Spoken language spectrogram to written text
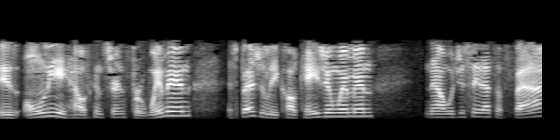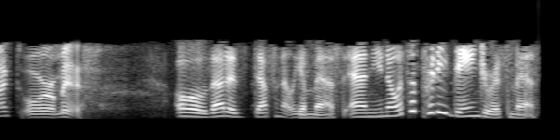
is only a health concern for women, especially Caucasian women? Now, would you say that's a fact or a myth? Oh, that is definitely a myth. And you know, it's a pretty dangerous myth.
